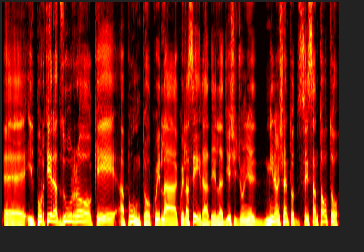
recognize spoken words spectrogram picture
eh, il portiere azzurro che appunto quella, quella, sera del 10 giugno 1968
